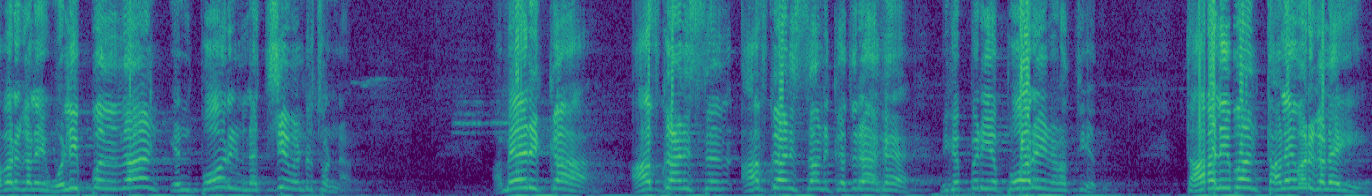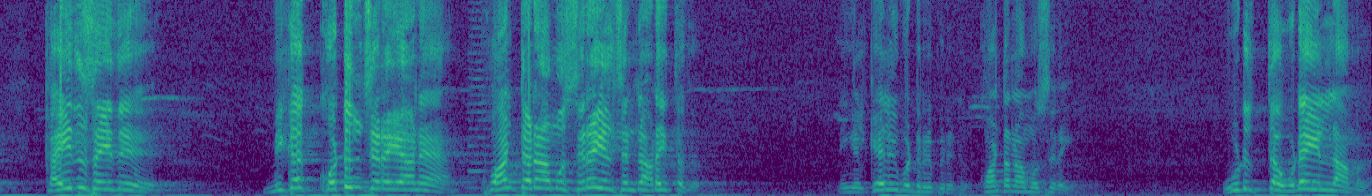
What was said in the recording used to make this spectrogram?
அவர்களை ஒழிப்பதுதான் என் போரின் லட்சியம் என்று சொன்னார். அமெரிக்கா ஆப்கானிஸ்தான் ஆப்கானிஸ்தானுக்கு எதிராக மிகப்பெரிய போரை நடத்தியது. தாலிபான் தலைவர்களை கைது செய்து மிக கொடுஞ்சிறையான குவாண்டனாமோ சிறையில் சென்று அடைத்தது. நீங்கள் கேள்விப்பட்டிருப்பீர்கள் குவாண்டனாமோ சிறை. உடுத்த உடை இல்லாமல்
